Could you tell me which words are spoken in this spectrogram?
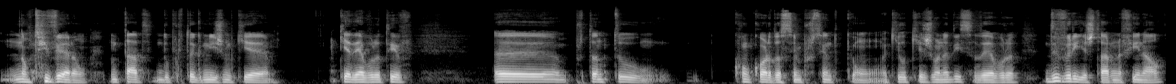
não tiveram metade do protagonismo que a, que a Débora teve. Uh, portanto, concordo a 100% com aquilo que a Joana disse. A Débora deveria estar na final,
